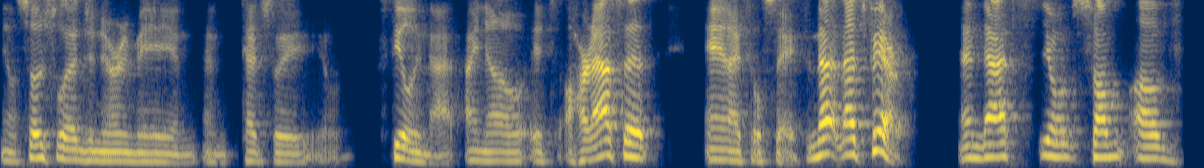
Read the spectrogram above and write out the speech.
you know, social engineering me and, and potentially you know, stealing that. I know it's a hard asset and I feel safe and that that's fair. And that's, you know, some of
